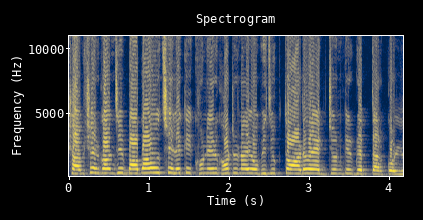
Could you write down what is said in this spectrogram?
শামশেরগঞ্জে বাবা ও ছেলেকে খুনের ঘটনায় অভিযুক্ত আরও একজনকে গ্রেপ্তার করল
